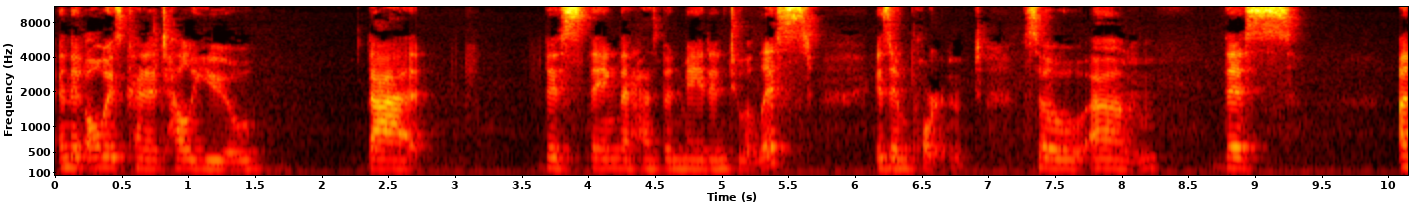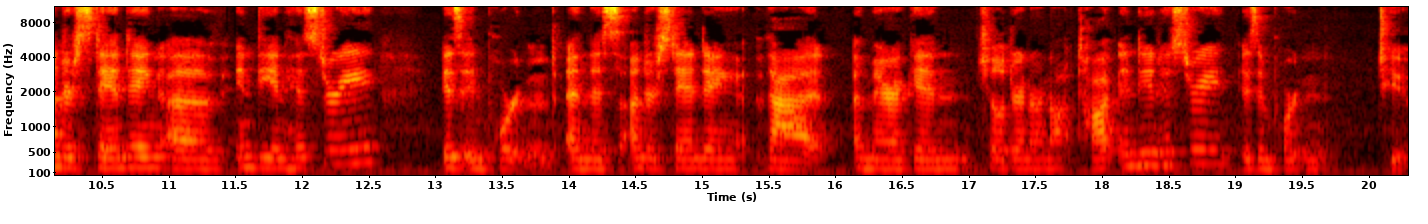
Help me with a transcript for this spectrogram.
And they always kind of tell you that this thing that has been made into a list is important. So, um, this understanding of Indian history is important and this understanding that American children are not taught Indian history is important too.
